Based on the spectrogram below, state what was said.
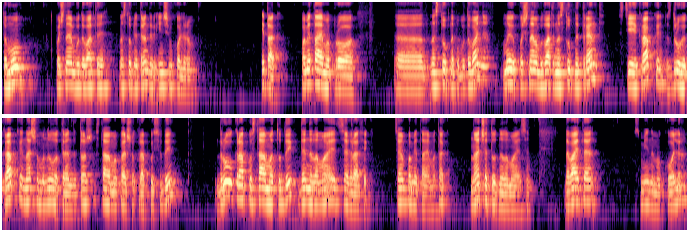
Тому почнемо будувати наступні тренди іншим кольором. І так, пам'ятаємо про е, наступне побудування. Ми почнемо будувати наступний тренд з цієї крапки, з другої крапки нашого минулого тренду. Тож ставимо першу крапку сюди, другу крапку ставимо туди, де не ламається графік. Це ми пам'ятаємо, так? Наче тут не ламається. Давайте змінимо колір.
